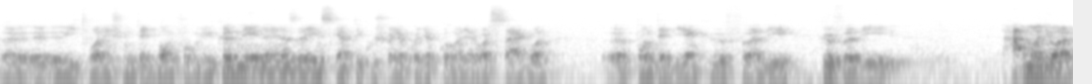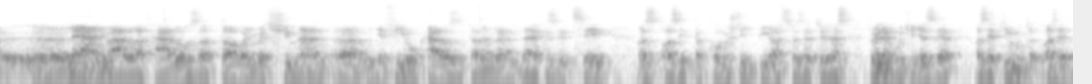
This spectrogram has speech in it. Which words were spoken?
ő, ő, ő, itt van és mint egy bank fog működni, de én ezzel én szkeptikus vagyok, hogy akkor Magyarországon pont egy ilyen külföldi, külföldi há, magyar ö, leányvállalat hálózattal, vagy, vagy simán ö, ugye fiók hálózattal nem rendelkező cég, az, az itt akkor most így piacvezető lesz. Főleg úgy, hogy ezért, azért, kimutat, azért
